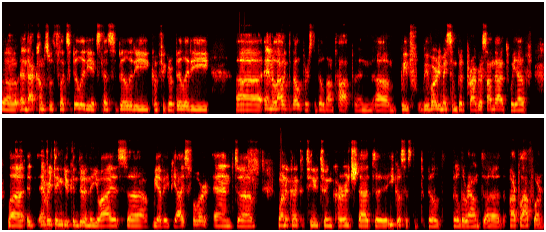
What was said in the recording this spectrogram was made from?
uh, and that comes with flexibility, extensibility, configurability, uh, and allowing developers to build on top. And um, we've we've already made some good progress on that. We have uh, everything you can do in the UI is uh, we have APIs for, and um, want to kind of continue to encourage that uh, ecosystem to build build around uh, our platform.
